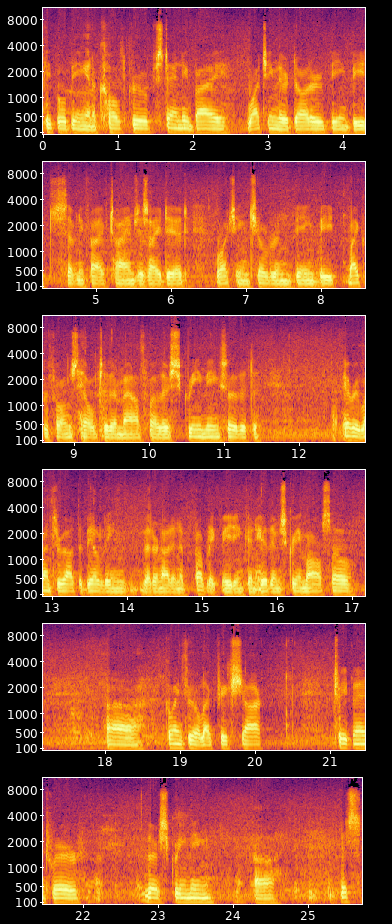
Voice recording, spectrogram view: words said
people being in a cult group, standing by, watching their daughter being beat 75 times as I did, watching children being beat, microphones held to their mouth while they're screaming so that the, everyone throughout the building that are not in a public meeting can hear them scream also. Uh, going through electric shock treatment where they're screaming. Uh, It's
